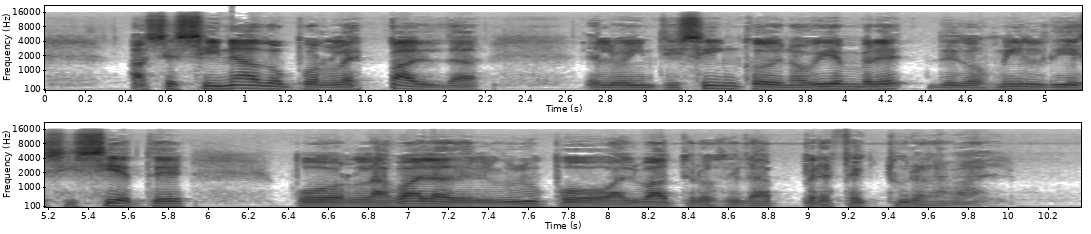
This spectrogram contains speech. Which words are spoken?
asesinado por la espalda el 25 de noviembre de 2017 por las balas del grupo Albatros de la Prefectura Naval.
